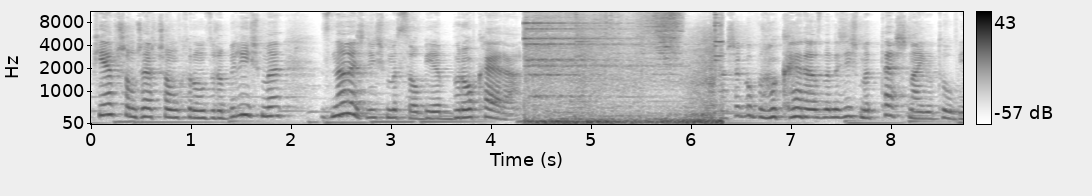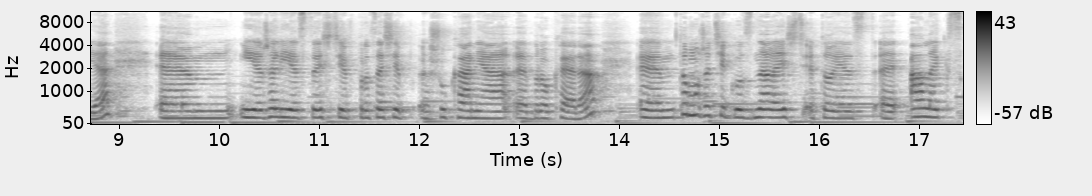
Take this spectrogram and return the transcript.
pierwszą rzeczą, którą zrobiliśmy, znaleźliśmy sobie brokera. Naszego brokera znaleźliśmy też na YouTubie. Jeżeli jesteście w procesie szukania e, brokera, to możecie go znaleźć. To jest e, Alex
